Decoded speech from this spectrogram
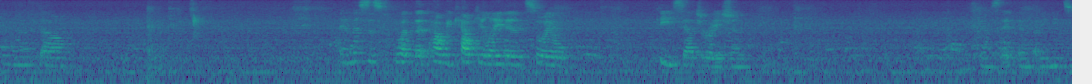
and, um, and this is what the, how we calculated soil P saturation. Gonna say if anybody needs to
